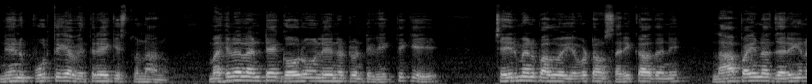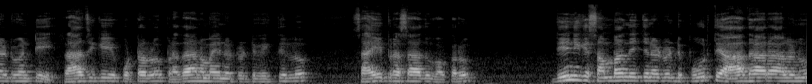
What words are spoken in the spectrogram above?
నేను పూర్తిగా వ్యతిరేకిస్తున్నాను. మహిళలంటే గౌరవం లేనటువంటి వ్యక్తికి చైర్మన్ పదవి ఇవ్వటం సరికాదని నాపైన జరిగినటువంటి రాజకీయ కుట్రలో ప్రధానమైనటువంటి వ్యక్తుల్లో సాయి ప్రసాద్ ఒకరు. దీనికి సంబంధించినటువంటి పూర్తి ఆధారాలను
